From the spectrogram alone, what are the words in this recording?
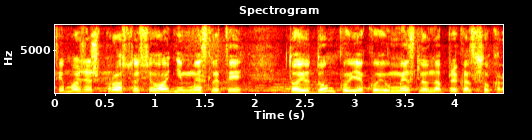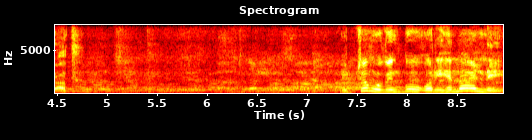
Ти можеш просто сьогодні мислити тою думкою, якою мислив, наприклад, Сократ. І в цьому він був оригінальний,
